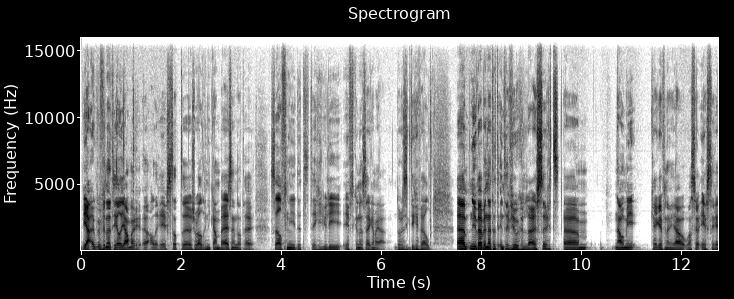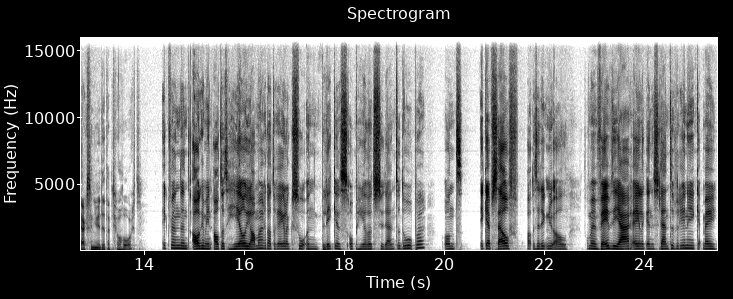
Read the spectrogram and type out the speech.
Ja, ik vind het heel jammer eh, allereerst dat eh Joël er niet kan bij zijn, dat hij zelf niet dit tegen jullie heeft kunnen zeggen, maar ja, door ziekte geveld. Ehm, nu, we hebben net het interview geluisterd. Ehm, Naomi, ik kijk even naar jou. Wat is jouw eerste reactie nu je dit hebt gehoord? Ik vind in het algemeen altijd heel jammer dat er eigenlijk zo een blik is op heel het studentendopen. Want ik heb zelf, al zit ik nu al voor mijn vijfde jaar eigenlijk in de studentenvereniging. Ik heb mij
